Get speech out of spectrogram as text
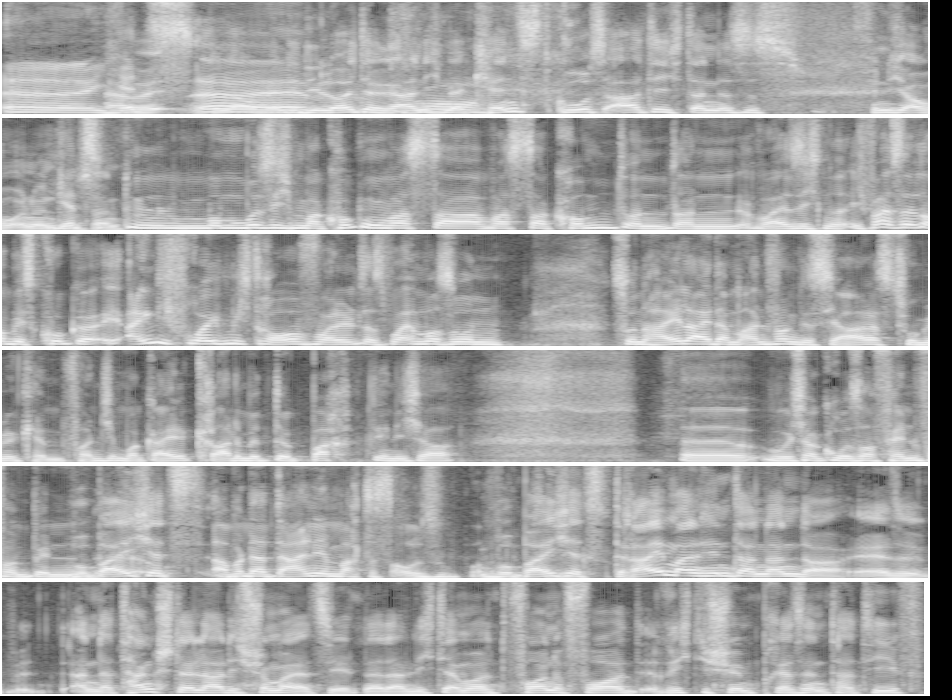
Äh, Ja, aber jetzt, genau, wenn du die äh, Leute gar nicht mehr kennst, großartig, dann ist es, finde ich auch Jetzt uninteressant. m- muss ich mal gucken, was da, was da kommt und dann weiß ich nicht. Ich weiß nicht, ob ich es gucke. Eigentlich freue ich mich drauf, weil das war immer so ein, so ein Highlight am Anfang des Jahres, Dschungelcamp. Fand ich immer geil, gerade mit Dirk Bach, den ich ja, äh, wo ich ja großer Fan von bin. Wobei ich jetzt- Aber der Daniel macht das auch super. Wobei ich jetzt dreimal hintereinander, also an der Tankstelle hatte ich schon mal erzählt, ne, da liegt ja immer vorne vor richtig schön präsentativ,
